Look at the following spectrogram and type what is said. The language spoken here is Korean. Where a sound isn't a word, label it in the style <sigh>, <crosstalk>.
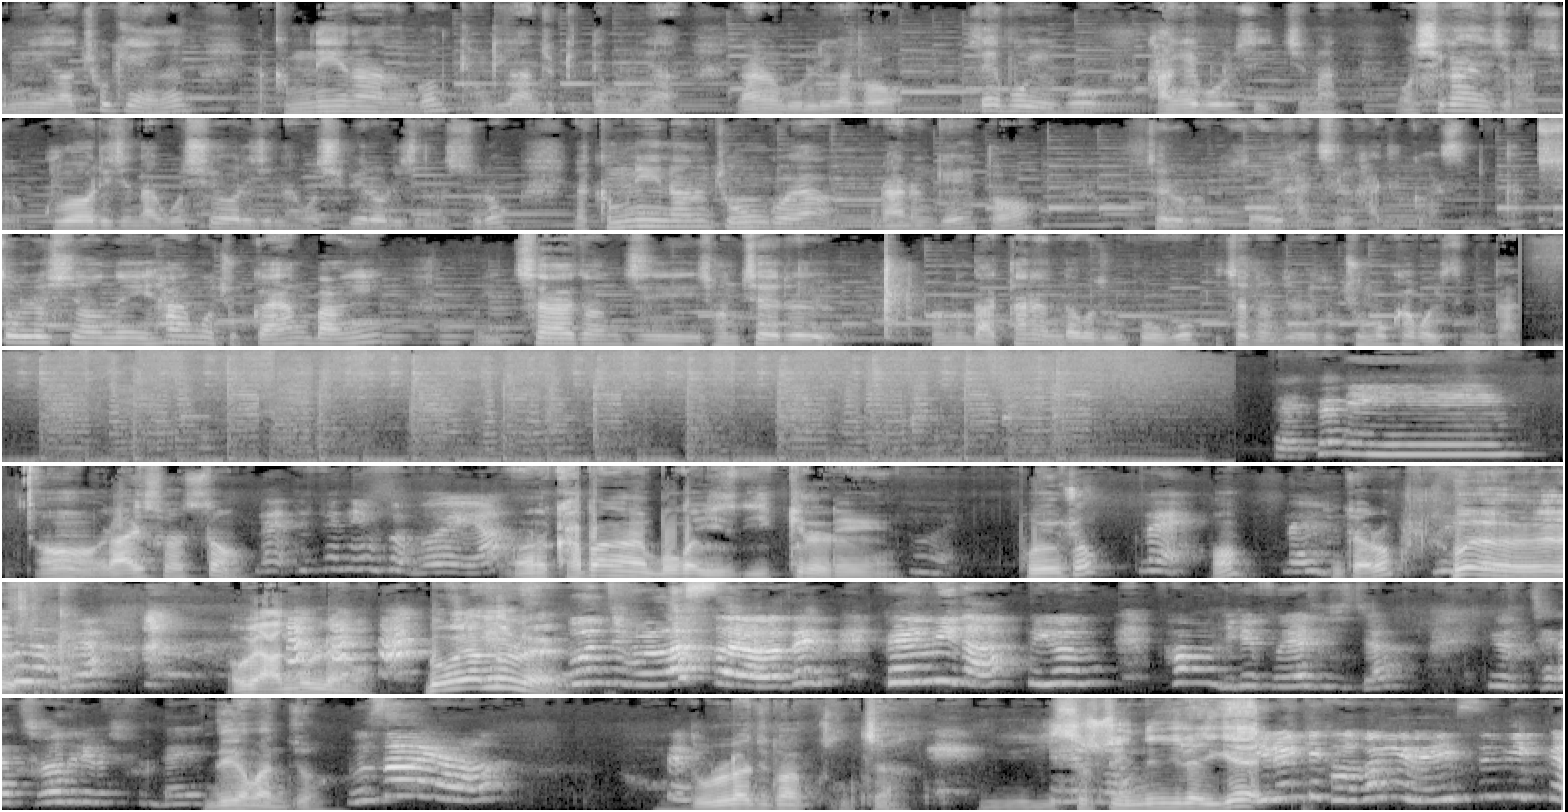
금리 인하 초기에는 야, 금리 인하하는 건 경기가 안 좋기 때문이야 라는 논리가 더 세 보이고 강해 보일 수 있지만 뭐 시간이 지날수록 9월이 지나고 10월이 지나고 11월이 지날수록 야, 금리 인하는 좋은 거야 라는 게 더 재료로서의 가치를 가질 것 같습니다. 솔루션의 향후 주가 향방이 2차 전지 전체를 저는 나타낸다고 지금 보고 2차 전지를 계속 주목하고 있습니다. 라이스 왔어? 네, 대표님 그거 뭐예요? 어, 가방에 뭐가 있, 있길래. 네. 보여줘? 네. 어? 네. 진짜로? 왜? 뭐야 뭐야? 왜 안 놀래, 너? 너 왜 안 놀래? 뭔지 몰랐어요. 네, 뱀이다. 이건 한번 이게 보여주시죠. 이거 제가 주워드리고 싶은데 네가 만져. 무서워요. 놀라지도 않고, 진짜. 이게 있을 수 있는 일이야, 이게? 이런 게 가방에 왜 있습니까?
